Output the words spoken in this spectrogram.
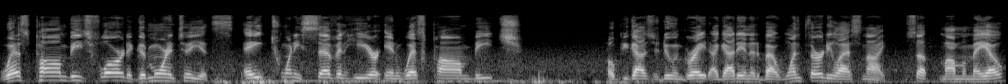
West Palm Beach, Florida. Good morning to you. It's 8:27 here in West Palm Beach. Hope you guys are doing great. I got in at about 1.30 last night. What's up, Mama Mayo?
